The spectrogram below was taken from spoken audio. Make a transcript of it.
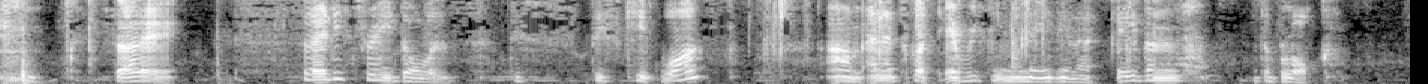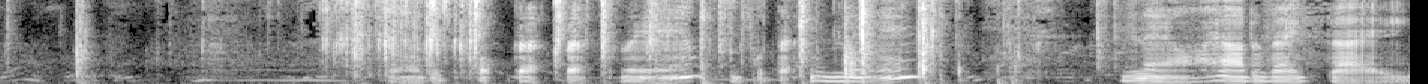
so $33 this this kit was um, and it's got everything you need in it even the block. So I'll just pop that back there and put that in there. Now how do they say?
